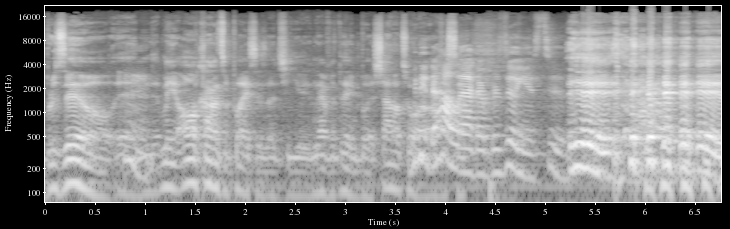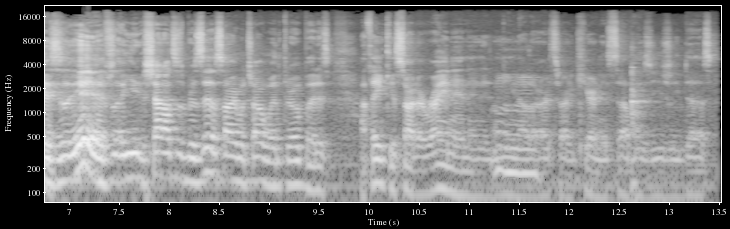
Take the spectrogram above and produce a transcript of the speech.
Brazil, and I mean, all kinds of places that you never think. But shout out to we our need to holler at our Brazilians too. Yeah, so, yeah. So, you- shout out to Brazil. Sorry what y'all went through, but it's, I think it started raining and it, you know the earth started curing itself as it usually does.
